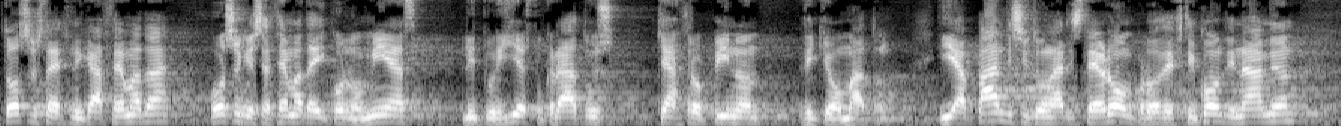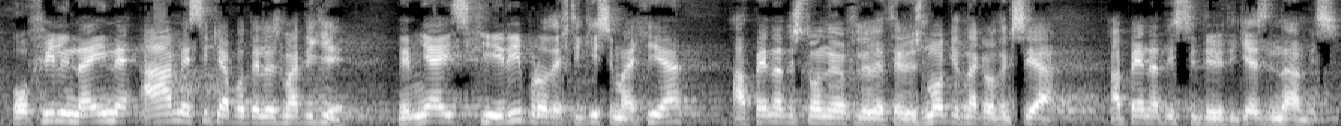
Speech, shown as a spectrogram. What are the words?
Τόσο στα εθνικά θέματα, όσο και σε θέματα οικονομίας, λειτουργίας του κράτους και ανθρωπίνων δικαιωμάτων. Η απάντηση των αριστερών προοδευτικών δυνάμεων οφείλει να είναι άμεση και αποτελεσματική, με μια ισχυρή προοδευτική συμμαχία απέναντι στον νεοφιλελευθερισμό και την ακροδεξιά, απέναντι στις συντηρητικές δυνάμεις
